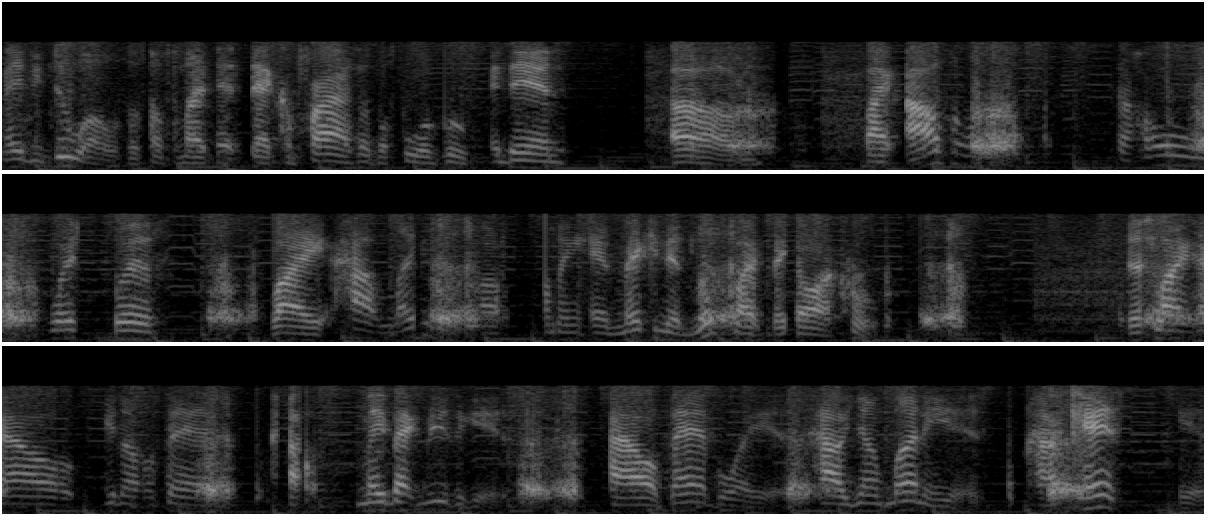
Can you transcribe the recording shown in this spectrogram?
maybe duos or something like that that comprise of a full group. And then, um, like I also want the whole situation with like how labels are coming and making it look like they are a crew. Just like how, you know what I'm saying, how Maybach Music is, how Bad Boy is, how Young Money is, how Cash is,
